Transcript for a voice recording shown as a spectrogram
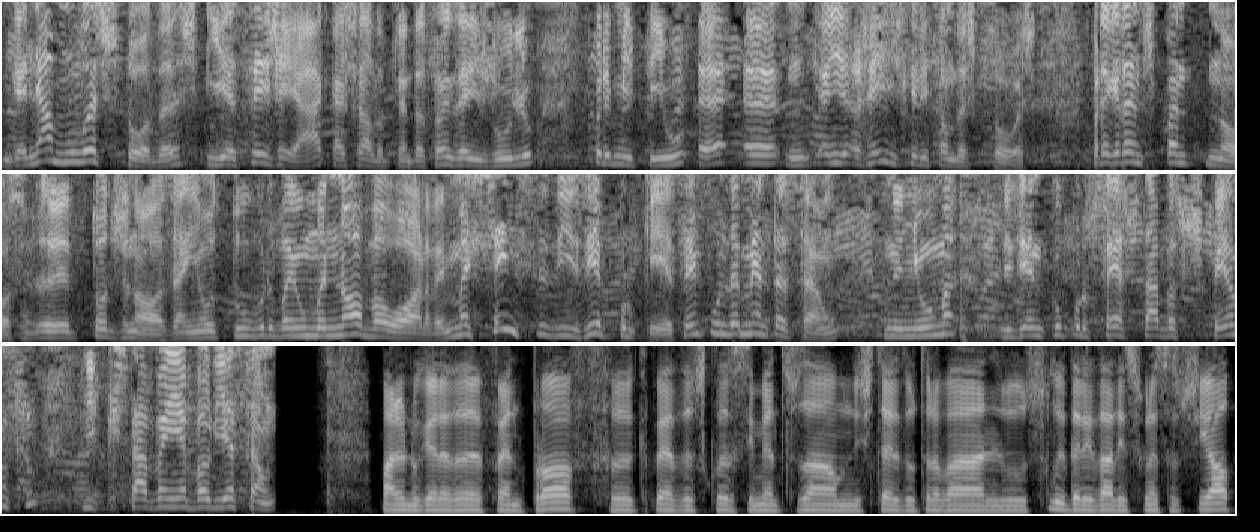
ganhámos-las todas e a CGA, a Caixa Geral de Apresentações, em julho, permitiu a a, reinscrição das pessoas. Para grande espanto de, nós, eh, de todos nós, em outubro vem uma nova ordem, mas sem se dizer porquê, sem fundamentação nenhuma, dizendo que o processo estava suspenso e que estava em avaliação. Mário Nogueira da FENPROF, que pede esclarecimentos ao Ministério do Trabalho, Solidariedade e Segurança Social.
